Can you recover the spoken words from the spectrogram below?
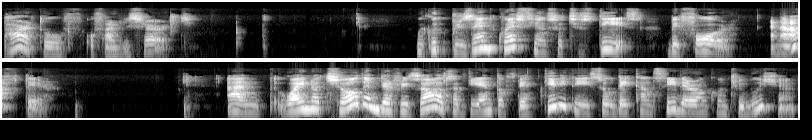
part of, of our research? We could present questions such as this before and after. And why not show them the results at the end of the activity so they can see their own contribution?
